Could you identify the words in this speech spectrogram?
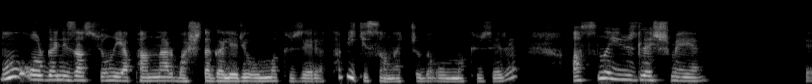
bu organizasyonu yapanlar başta galeri olmak üzere, tabii ki sanatçı da olmak üzere aslında yüzleşmeye, e,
